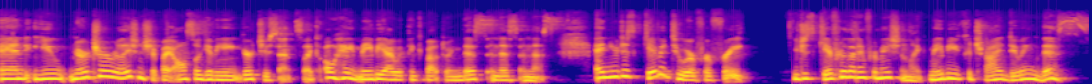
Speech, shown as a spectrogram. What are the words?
And you nurture a relationship by also giving your two cents. Like, oh, hey, maybe I would think about doing this and this and this. And you just give it to her for free. You just give her that information. Like, maybe you could try doing this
